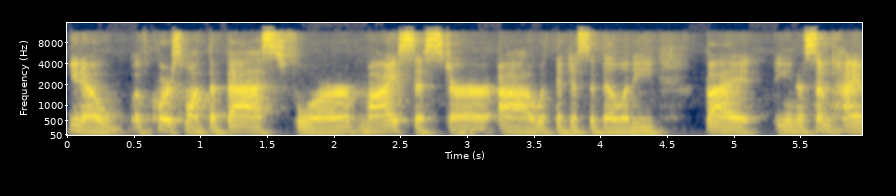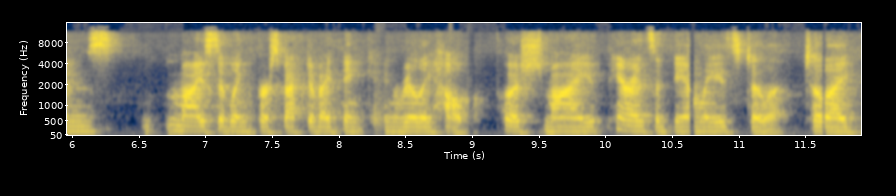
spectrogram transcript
you know, of course, want the best for my sister uh, with a disability. But you know, sometimes my sibling perspective, I think, can really help push my parents and families to to like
